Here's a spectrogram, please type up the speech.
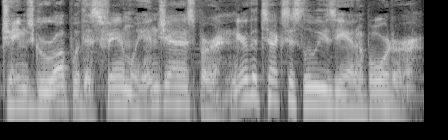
James grew up with his family in Jasper, near the Texas Louisiana border.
